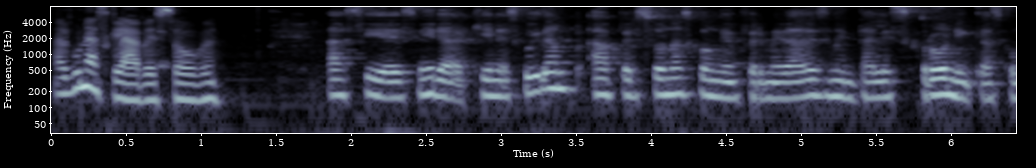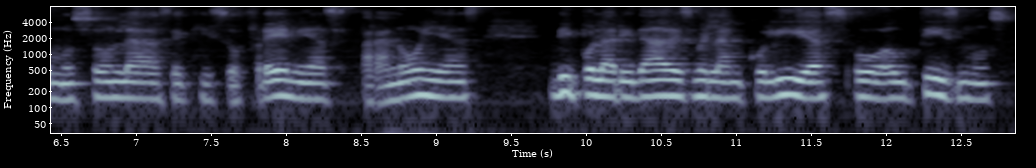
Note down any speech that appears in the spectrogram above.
Algunas claves, Sobe. Así es, mira, quienes cuidan a personas con enfermedades mentales crónicas como son las esquizofrenias, paranoias, bipolaridades, melancolías o autismos,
